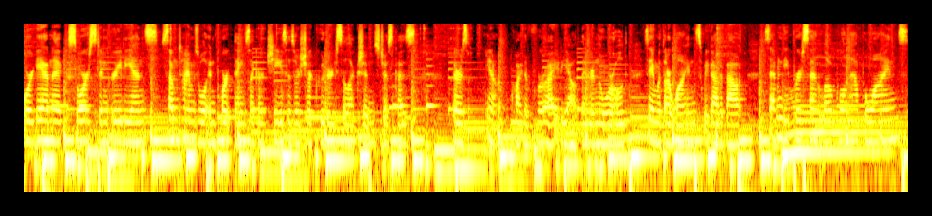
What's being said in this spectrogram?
organic sourced ingredients. Sometimes we'll import things like our cheeses or charcuterie selections just because there's you know quite a variety out there in the world. Same with our wines. We got about 70% local Napa wines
